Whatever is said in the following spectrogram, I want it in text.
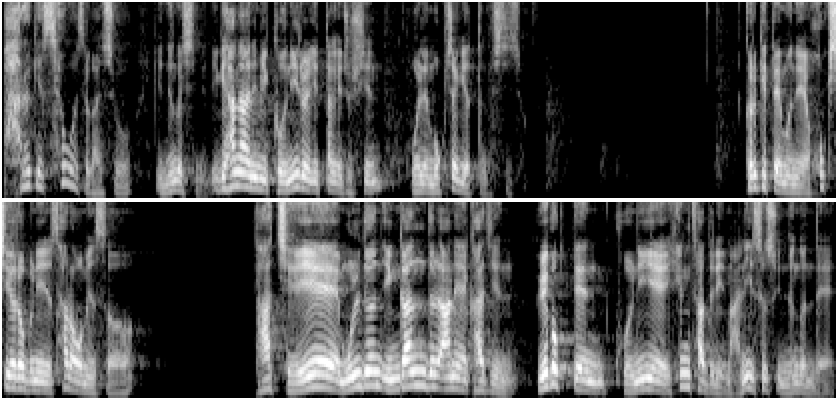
바르게 세워져 갈 수 있는 것입니다. 이게 하나님이 권위를 이 땅에 주신 원래 목적이었던 것이죠. 그렇기 때문에 혹시 여러분이 살아오면서 다 죄에 물든 인간들 안에 가진 왜곡된 권위의 행사들이 많이 있을 수 있는 건데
